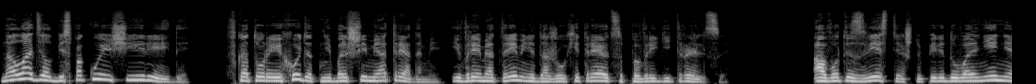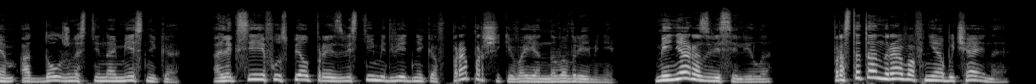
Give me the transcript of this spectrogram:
наладил беспокоящие рейды, в которые ходят небольшими отрядами и время от времени даже ухитряются повредить рельсы. А вот известие, что перед увольнением от должности наместника Алексеев успел произвести Медведника в военного времени, меня развеселило. Простота нравов необычайная.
